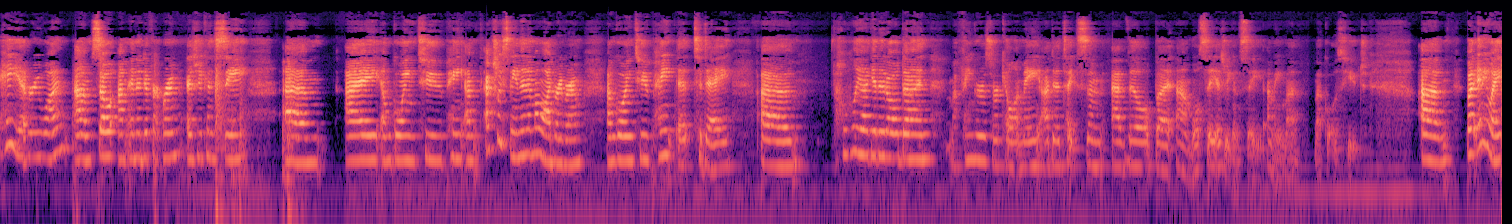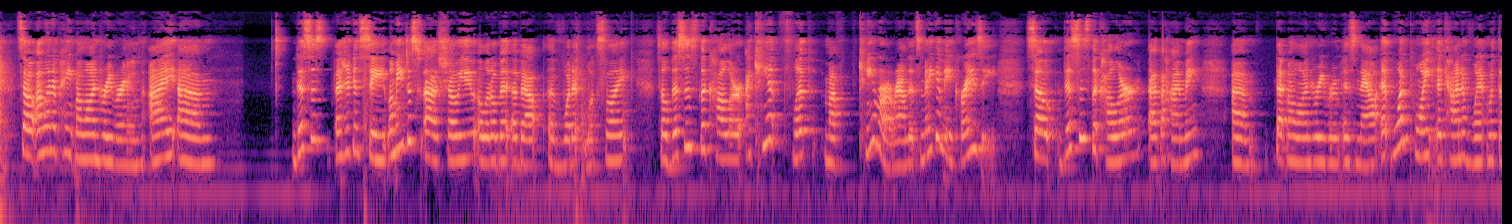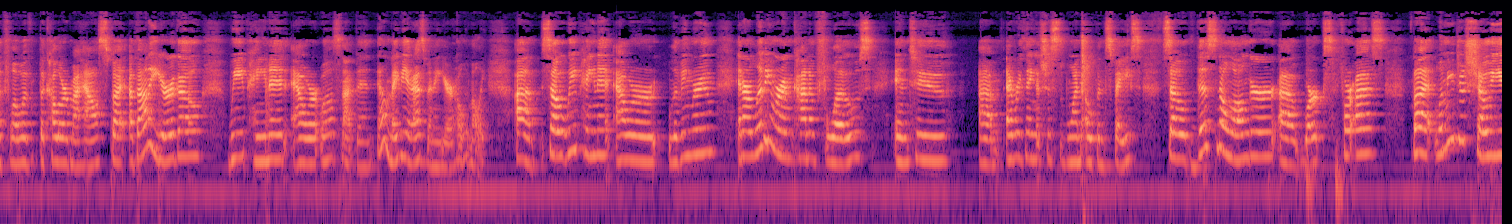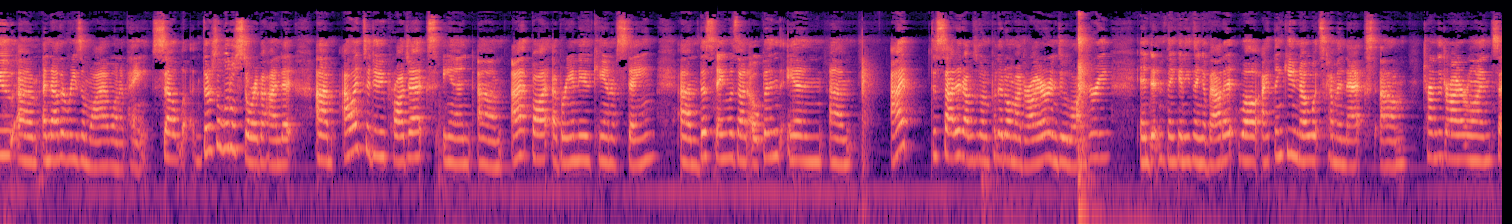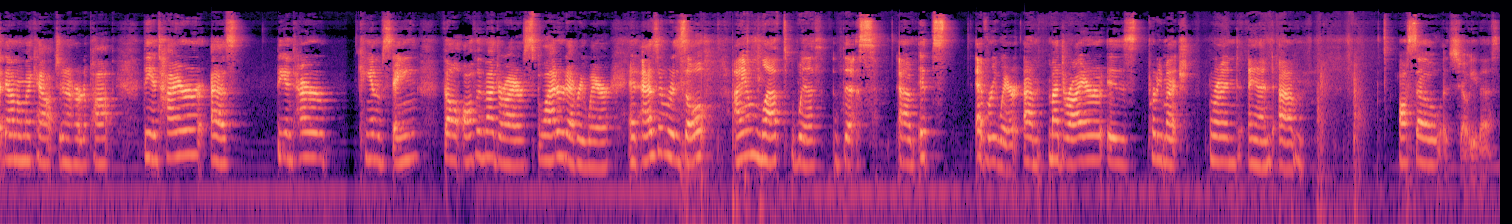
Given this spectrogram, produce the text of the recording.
Hey everyone. Um, so I'm in a different room, as you can see. Um, I am going to paint, I'm actually standing in my laundry room. I'm going to paint it today. Um, hopefully I get it all done. My fingers are killing me. I did take some Advil, but um, we'll see as you can see. I mean, my knuckle is huge. Um, but anyway, so I want to paint my laundry room. I, um, this is, as you can see, let me just uh, show you a little bit about of what it looks like. So this is the color. I can't flip my camera around. It's making me crazy. So this is the color uh, behind me um, that my laundry room is now. At one point, it kind of went with the flow of the color of my house, but about a year ago, we painted our, well, it's not been, oh, maybe it has been a year, holy moly. Um, so we painted our living room, and our living room kind of flows into um, everything. It's just one open space. So this no longer uh, works for us. But let me just show you um, another reason why I want to paint. So there's a little story behind it. Um, I like to do projects and um, I bought a brand new can of stain. Um, this stain was unopened and um, I decided I was going to put it on my dryer and do laundry and didn't think anything about it. Well, I think you know what's coming next. Um, turned the dryer on, sat down on my couch and I heard a pop. The entire, uh, the entire can of stain fell off of my dryer, splattered everywhere, and as a result, I am left with this. Um, it's everywhere. Um, my dryer is pretty much ruined, and um, also, let's show you this.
